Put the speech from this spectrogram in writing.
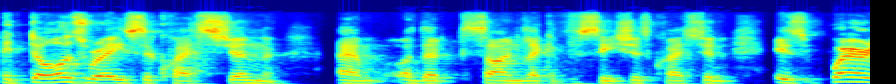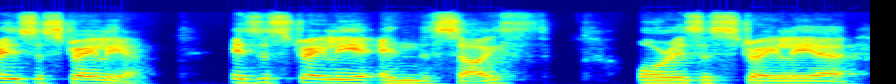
it does raise the question um, that sounds like a facetious question: is where is Australia? Is Australia in the south, or is Australia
